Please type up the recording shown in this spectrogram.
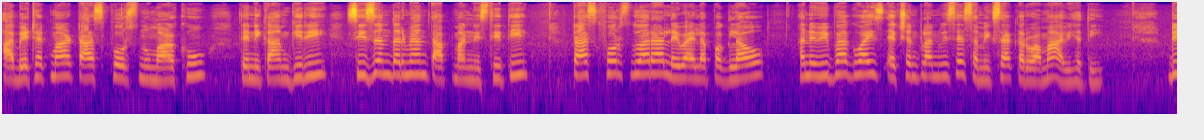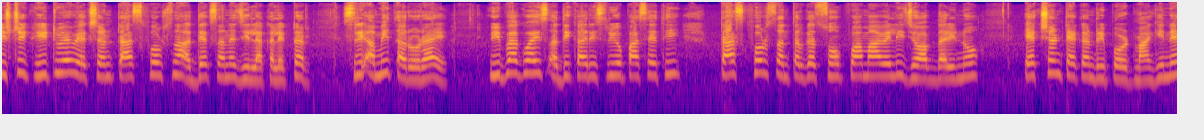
આ બેઠકમાં ટાસ્ક ફોર્સનું માળખું, તેની કામગીરી, સિઝન દરમિયાન તાપમાનની સ્થિતિ, ટાસ્ક ફોર્સ દ્વારા લેવાયેલા પગલાઓ અને વિભાગ વાઇઝ એક્શન પ્લાન વિશે સમીક્ષા કરવામાં આવી હતી. ડિસ્ટ્રિક્ટ હીટવેવ એક્શન ટાસ્ક ફોર્સના અધ્યક્ષ અને જિલ્લા કલેક્ટર શ્રી અમિત અરોરાએ વિભાગ વાઇઝ અધિકારીશ્રીઓ પાસેથી ટાસ્ક ફોર્સ અંતર્ગત સોંપવામાં આવેલી જવાબદારીનો એક્શન ટેકન રિપોર્ટ માંગીને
